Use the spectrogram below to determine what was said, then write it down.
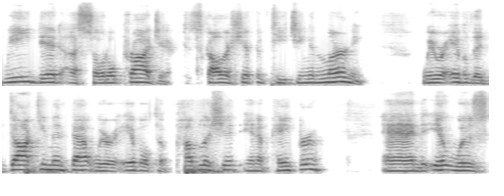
we did a SOTL project, Scholarship of Teaching and Learning. We were able to document that. We were able to publish it in a paper. And it was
